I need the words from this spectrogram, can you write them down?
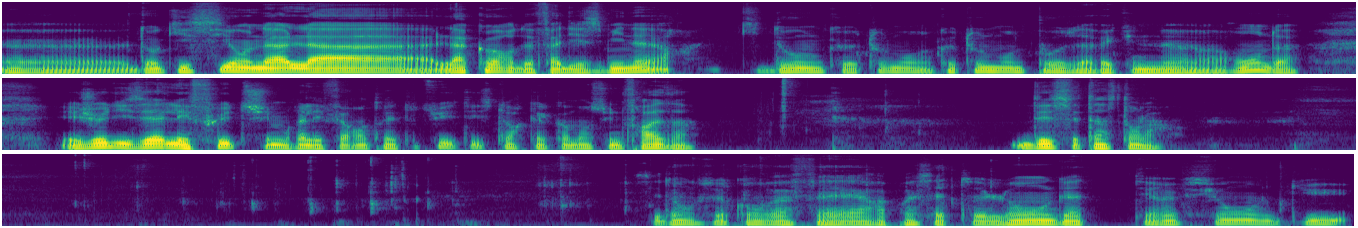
Euh, donc ici on a l'accord de fa dièse mineur donc tout le monde que tout le monde pose avec une euh, ronde. Et je disais les flûtes, j'aimerais les faire entrer tout de suite histoire qu'elles commencent une phrase dès cet instant-là. C'est donc ce qu'on va faire après cette longue interruption du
